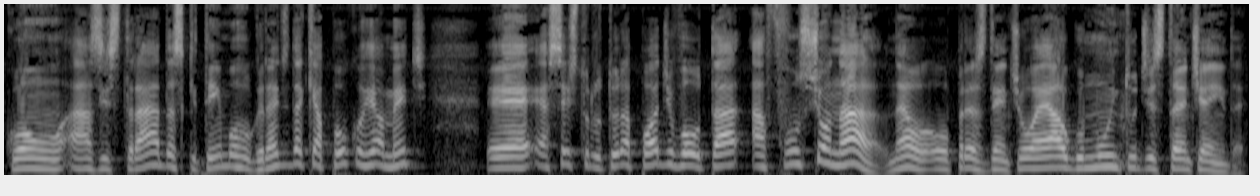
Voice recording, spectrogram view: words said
com as estradas que tem em Morro Grande, daqui a pouco realmente é, essa estrutura pode voltar a funcionar, né, o, o, presidente? Ou é algo muito distante ainda?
